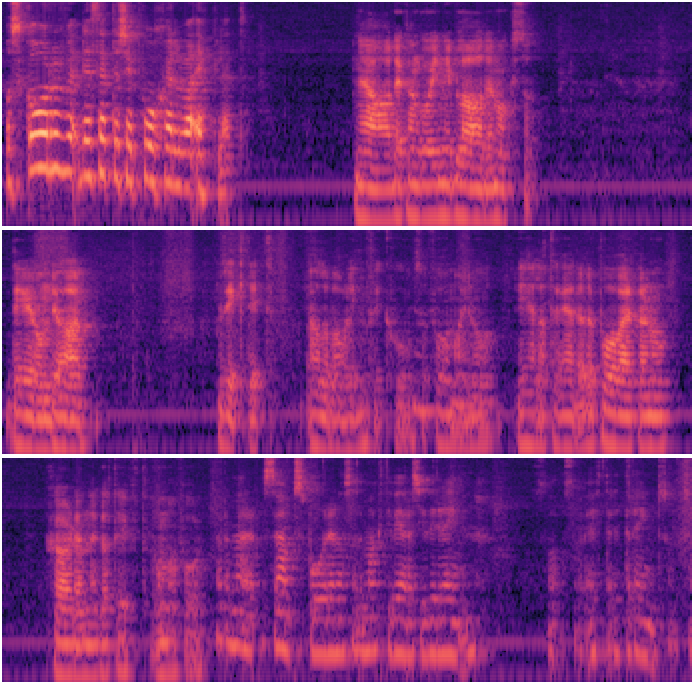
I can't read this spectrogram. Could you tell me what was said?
Och skorv, det sätter sig på själva äpplet. Ja, det kan gå in i bladen också. Det är ju om du har riktigt allvarlig infektion så får man ju nog i hela trädet. Det påverkar nog skörden negativt om man får. Ja, de här svampsporerna så de aktiveras ju vid regn. Så, så efter ett regn så, så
